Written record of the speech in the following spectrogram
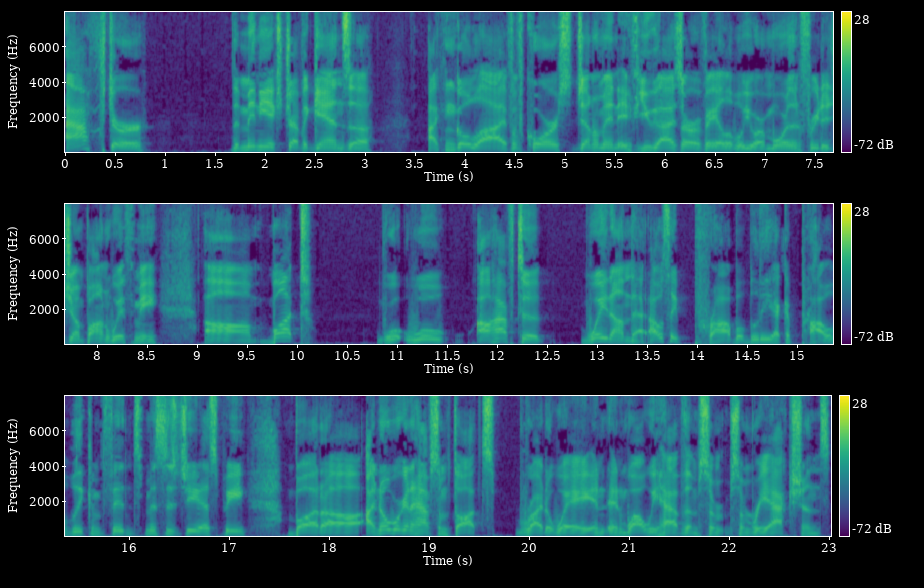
after the mini extravaganza I can go live. Of course, gentlemen, if you guys are available, you are more than free to jump on with me. Um, but we'll, we'll I'll have to wait on that. I would say probably I could probably convince Mrs. GSP, but uh, I know we're gonna have some thoughts right away, and, and while we have them, some some reactions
